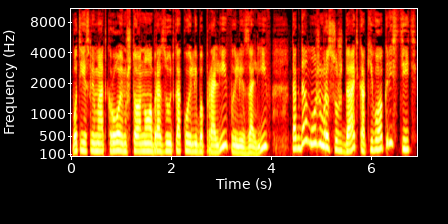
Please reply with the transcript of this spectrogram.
Вот если мы откроем, что оно образует какой-либо пролив или залив, тогда можем рассуждать, как его окрестить».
